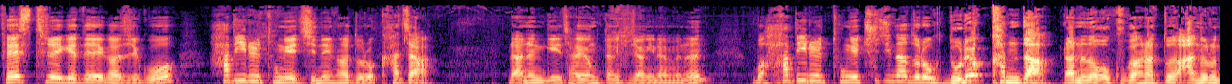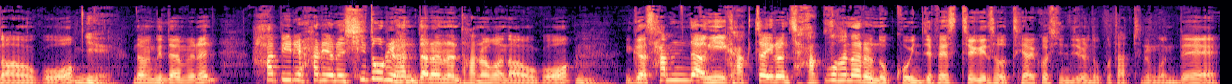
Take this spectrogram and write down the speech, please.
패스트트랙에 대해 가지고 합의를 통해 진행하도록 하자라는 게 자유한국당 주장이라면은 뭐 합의를 통해 추진하도록 노력한다라는 어구가 하나 또 안으로 나오고 예. 그다음에 그다음에는 합의를 하려는 시도를 한다라는 단어가 나오고 음. 그러니까 3당이 각자 이런 자구 하나를 놓고 이제 패스트트랙에서 어떻게 할 것인지를 놓고 다투는 건데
